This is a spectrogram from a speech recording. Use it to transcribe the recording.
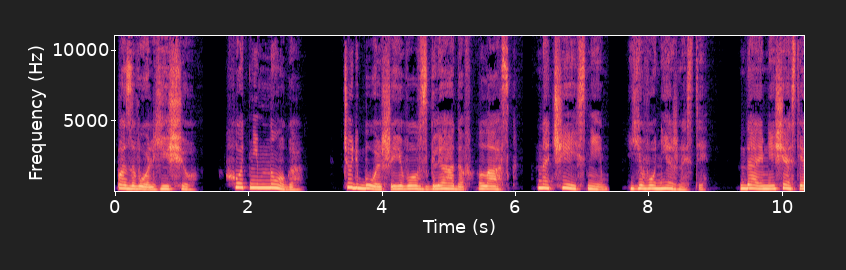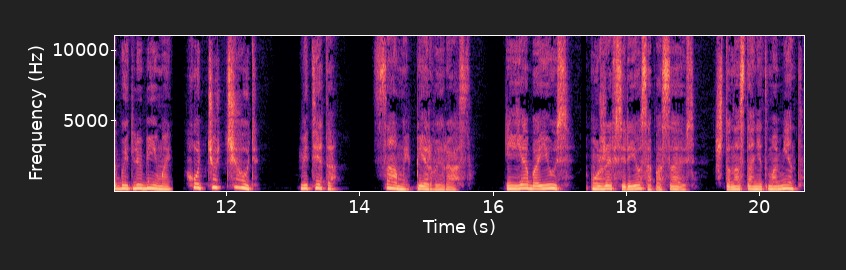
Позволь еще, хоть немного, чуть больше его взглядов, ласк, ночей с ним, его нежности. Дай мне счастье быть любимой, хоть чуть-чуть, ведь это самый первый раз. И я боюсь, уже всерьез опасаюсь, что настанет момент,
